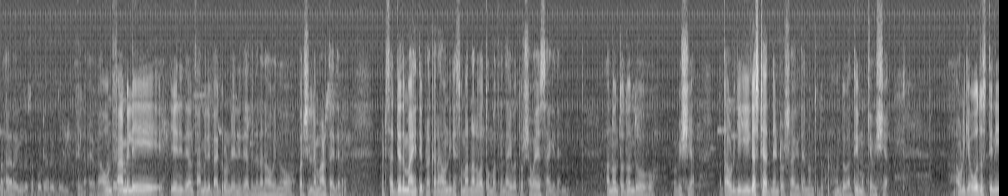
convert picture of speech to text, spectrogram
ಮತ್ತು ಯಾರು ಹಿಂಗೆ ಸಪೋರ್ಟ್ ಯಾರು ಇದ್ದರು ಇಲ್ಲ ಇವಾಗ ಅವ್ನ ಫ್ಯಾಮಿಲಿ ಏನಿದೆ ಅವ್ನ ಫ್ಯಾಮಿಲಿ ಬ್ಯಾಕ್ಗ್ರೌಂಡ್ ಏನಿದೆ ಅದನ್ನೆಲ್ಲ ನಾವು ಇನ್ನು ಪರಿಶೀಲನೆ ಮಾಡ್ತಾ ಇದ್ದೇವೆ. ಬಟ್ ಸದ್ಯದ ಮಾಹಿತಿ ಪ್ರಕಾರ ಅವನಿಗೆ ಸುಮಾರು ನಲವತ್ತೊಂಬತ್ತರಿಂದ ಐವತ್ತು ವರ್ಷ ವಯಸ್ಸಾಗಿದೆ. ಅನ್ನುವಂಥದ್ದೊಂದು ವಿಷಯ. ಮತ್ತು ಆ ಹುಡುಗಿಗೆ ಈಗಷ್ಟೇ ಹದಿನೆಂಟು ವರ್ಷ ಆಗಿದೆ ಅನ್ನುವಂಥದ್ದು ಕೂಡ ಒಂದು ಅತಿ ಮುಖ್ಯ ವಿಷಯ. ಅವಳಿಗೆ ಓದಿಸ್ತೀನಿ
